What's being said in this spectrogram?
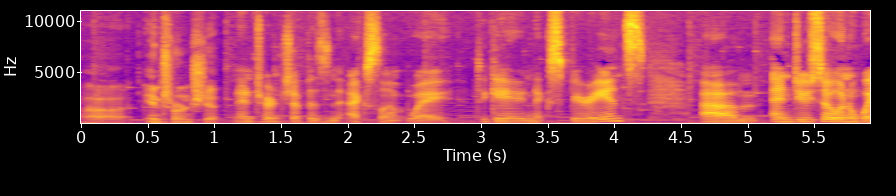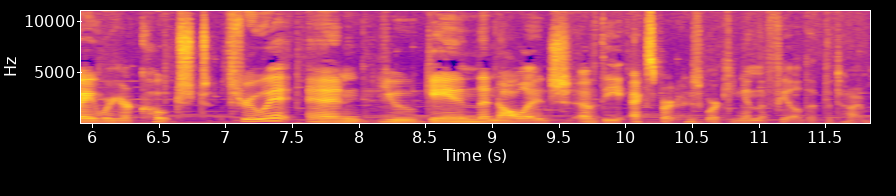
uh, internship. An internship is an excellent way to gain experience um, and do so in a way where you're coached through it and you gain the knowledge of the expert who's working in the field at the time.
